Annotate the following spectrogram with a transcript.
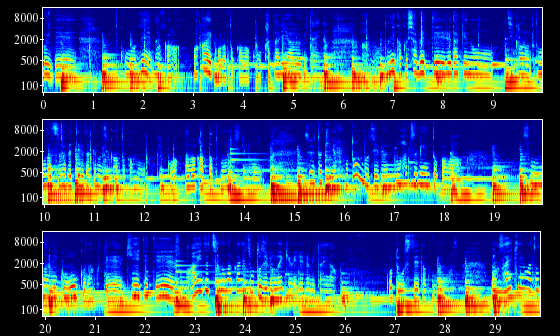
得意でこうねなんか若い頃とかはこう語り合うみたいなあのとにかく喋っているだけの時間友達と喋ってるだけの時間とかも結構長かったと思うんですけどそういう時でもほとんど自分の発言とかはそんなにこう多くなくて聞いててその相づちの中にちょっと自分の意見を入れるみたいなことをしていたと思います。最近はちょっ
